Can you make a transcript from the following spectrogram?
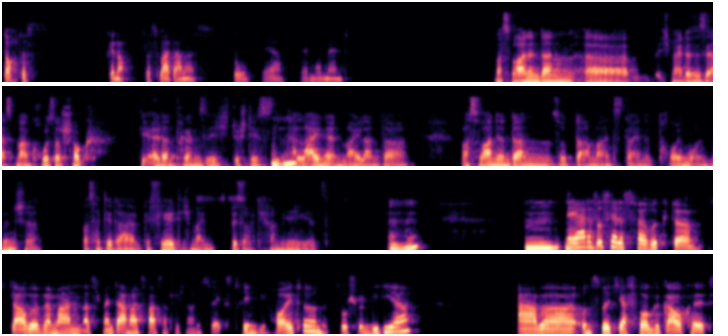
doch, das, genau, das war damals so der, der Moment. Was war denn dann, äh, ich meine, das ist erstmal ein großer Schock, die Eltern trennen sich, du stehst Mhm. alleine in Mailand da. Was waren denn dann so damals deine Träume und Wünsche? Was hat dir da gefehlt? Ich meine, bis auf die Familie jetzt. Mhm. Mm, Naja, das ist ja das Verrückte. Ich glaube, wenn man, also ich meine, damals war es natürlich noch nicht so extrem wie heute mit Social Media, aber uns wird ja vorgegaukelt,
